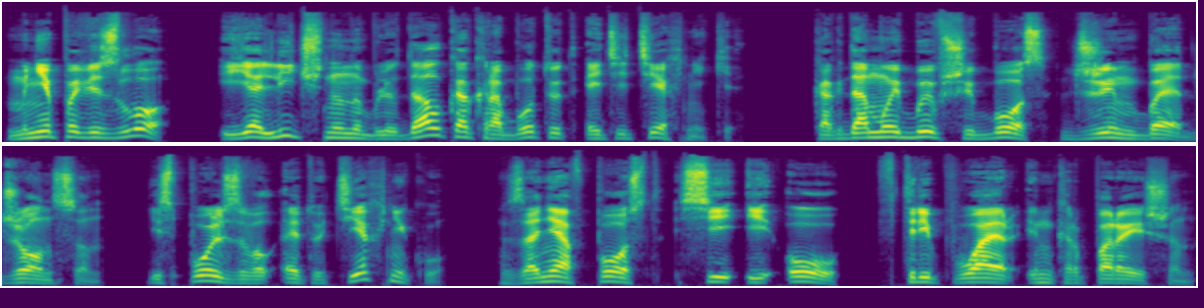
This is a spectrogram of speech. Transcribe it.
Мне повезло, и я лично наблюдал, как работают эти техники. Когда мой бывший босс Джим Б. Джонсон использовал эту технику, заняв пост CEO в Tripwire Incorporation,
